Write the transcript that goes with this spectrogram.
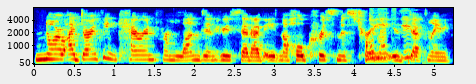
No, I don't think Karen from London, who said I've eaten a whole Christmas oh, tree, oh, is it. definitely.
